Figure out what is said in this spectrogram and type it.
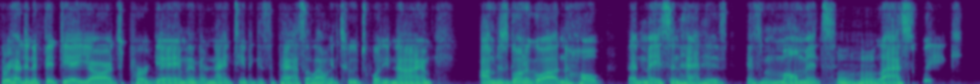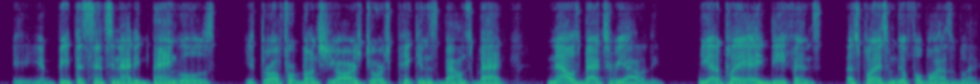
358 yards per game, and they're 19th against the pass, allowing 229. I'm just going to go out and hope that Mason had his his moment mm-hmm. last week. You, you beat the Cincinnati Bengals. You throw for a bunch of yards. George Pickens bounced back. Now it's back to reality. You got to play a defense that's playing some good football as of late.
